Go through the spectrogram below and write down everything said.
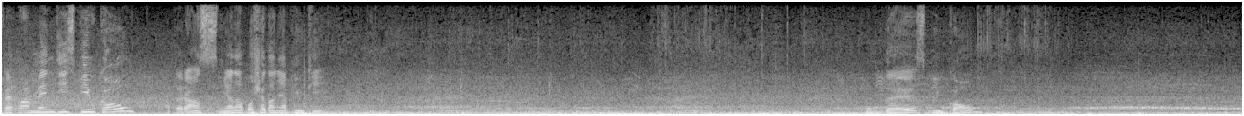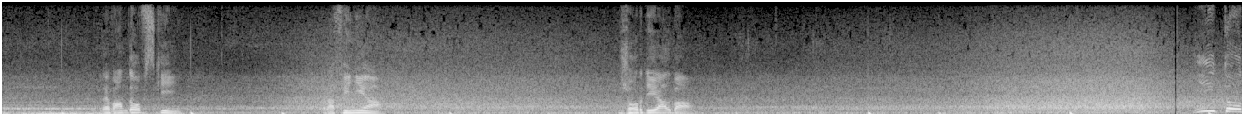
Ferran Mendy z piłką, a teraz zmiana posiadania piłki. Kunde z piłką. Lewandowski. Rafinha. Jordi Alba. I to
